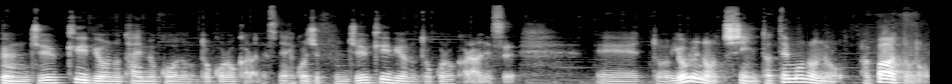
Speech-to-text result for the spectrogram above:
分19秒のタイムコードのところからですね。50分19秒のところからです。えっ、と夜のシーン建物のアパートの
